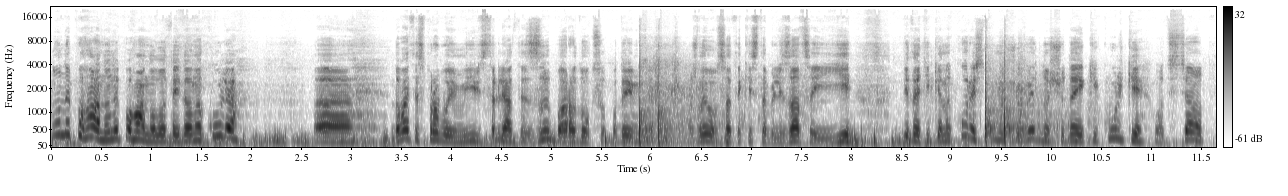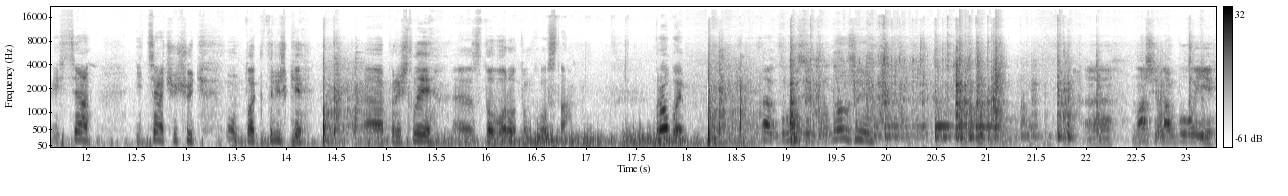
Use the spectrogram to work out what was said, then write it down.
Ну, непогано, непогано летить дана куля. Е, давайте спробуємо її відстріляти з парадоксу. Подивимося, можливо, все-таки стабілізація її піде тільки на користь, тому що видно, що деякі кульки, от ця от, і ця, і ця чуть-чуть, ну так трішки е, прийшли з доворотом хвоста. Пробуємо. Так, друзі, продовжуємо. Е, наші набої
